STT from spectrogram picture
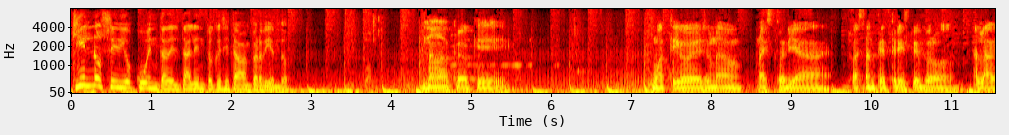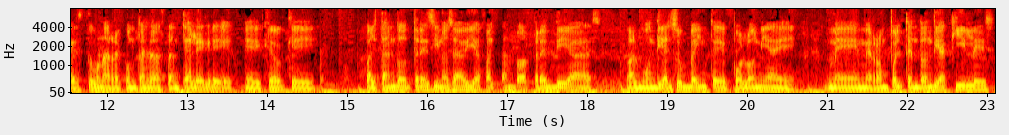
¿Quién no se dio cuenta del talento que se estaban perdiendo? No, creo que, como te digo, es una, una historia bastante triste, pero a la vez tuvo una recompensa bastante alegre. Eh, creo que faltando tres, si no sabía, faltando tres días al Mundial Sub-20 de Polonia, eh, me, me rompo el tendón de Aquiles.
